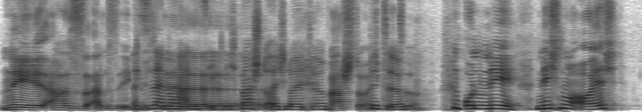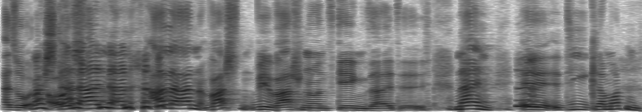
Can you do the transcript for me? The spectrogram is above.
Nee, ah, es ist alles eklig. Es ist einfach alles Äh, eklig. Wascht euch, Leute. Wascht euch Bitte. bitte. Und nee, nicht nur euch. Also Wascht euch, alle anderen. Alle an, waschen, wir waschen uns gegenseitig. Nein, äh, die Klamotten.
